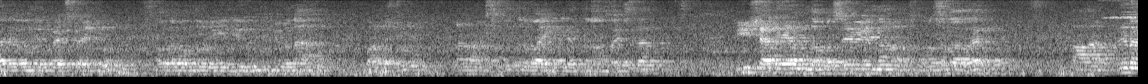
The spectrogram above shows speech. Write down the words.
ಕಾರ್ಯವನ್ನು ನಿರ್ವಹಿಸ್ತಾ ಇದ್ದರು ಅವರ ಒಂದು ಈ ಜೀವನ ಭಾಳಷ್ಟು ಸುಭದ್ರವಾಗಿದೆ ಅಂತ ನಾನು ಬಯಸ್ತಾ. ಈ ಶಾಲೆಯ ಒಂದು ಸೇವೆಯನ್ನು ಆ ಕ್ರೀಡಾ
